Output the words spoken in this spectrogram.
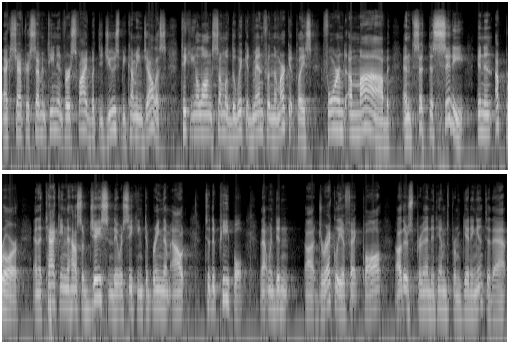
Acts chapter 17 and verse 5 But the Jews, becoming jealous, taking along some of the wicked men from the marketplace, formed a mob and set the city in an uproar. And attacking the house of Jason, they were seeking to bring them out to the people. That one didn't uh, directly affect Paul, others prevented him from getting into that.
